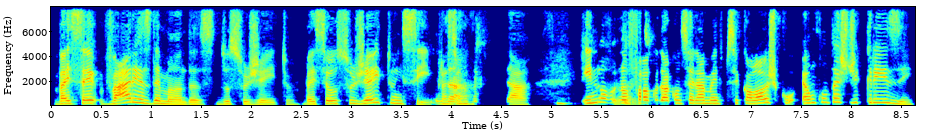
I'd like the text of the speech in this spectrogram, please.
vai ser várias demandas do sujeito, vai ser o sujeito em si para se organizar. E no, no foco do aconselhamento psicológico é um contexto de crise.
